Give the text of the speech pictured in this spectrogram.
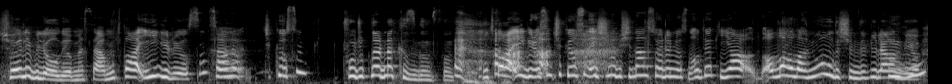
Şöyle bile oluyor mesela mutfağa iyi giriyorsun sonra çıkıyorsun çocuklarına kızgınsın. Mutfağa iyi giriyorsun çıkıyorsun eşine bir şeyden söyleniyorsun. O diyor ki ya Allah Allah ne oldu şimdi filan diyor.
